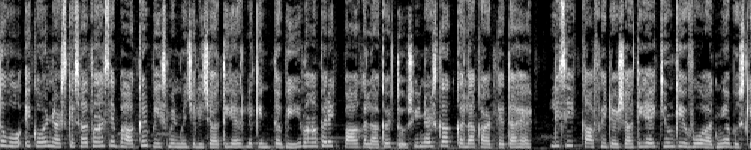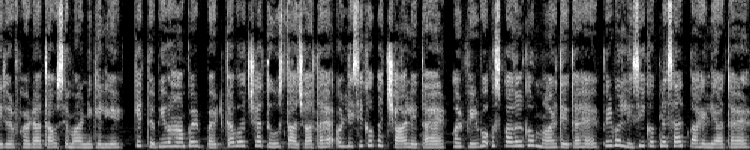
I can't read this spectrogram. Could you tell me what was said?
तो वो एक और नर्स के साथ वहाँ से भागकर बेसमेंट में चली जाती है, लेकिन तभी वहाँ पर एक पागल आकर दूसरी नर्स का गला काट देता है। लिसी काफ़ी डर जाती है क्योंकि वो आदमी अब उसकी तरफ़ बढ़ रहा था उसे मारने के लिए, कि तभी वहाँ पर बट का वो अच्छा दोस्त आ जाता है और लिसी को बचा लेता है, और फिर वो उस पागल को मार देता है। फिर वो लिसी को अपने साथ बाहर ले आता है।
